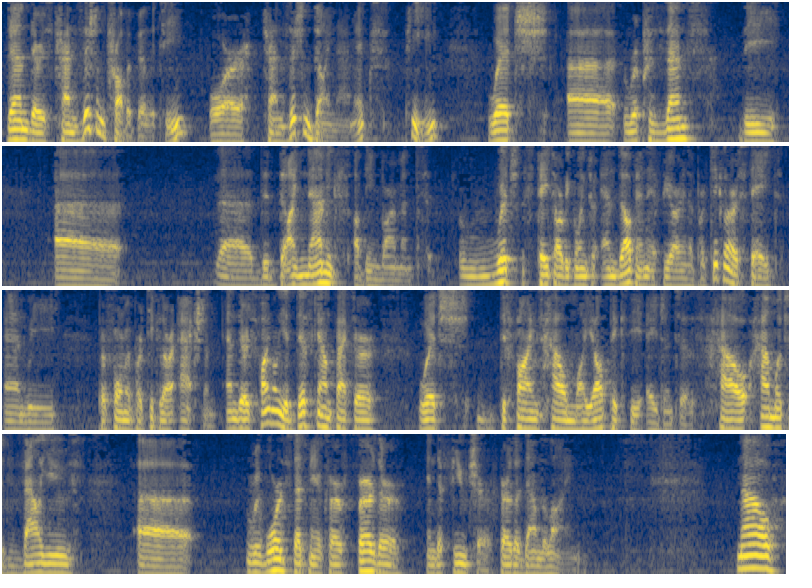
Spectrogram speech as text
Then there's transition probability, or transition dynamics, P, which uh, represents the uh, the, the dynamics of the environment which state are we going to end up in if we are in a particular state and we perform a particular action. And there's finally a discount factor which defines how myopic the agent is, how, how much it values uh, rewards that may occur further in the future, further down the line. Now,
